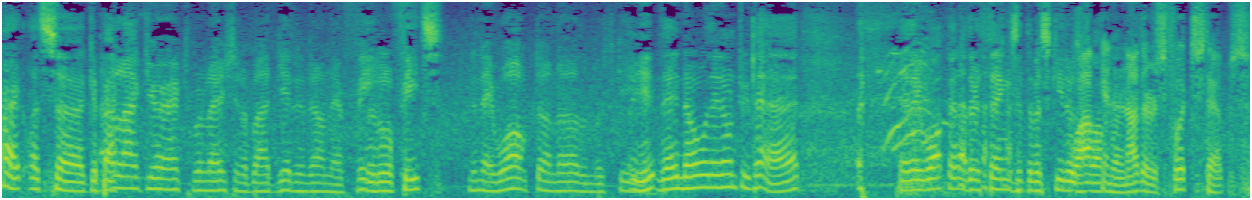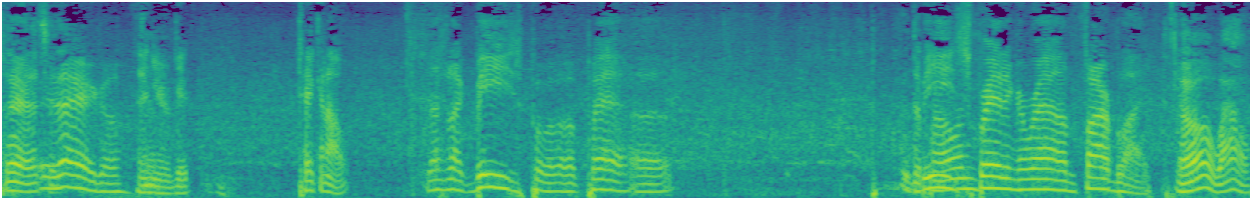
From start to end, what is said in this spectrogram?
All right, let's uh, get back. I like your explanation about getting it on their feet. The little feet. Then they walked on the other mosquitoes. Yeah, They know they don't do that. Yeah, they walk on other things that the mosquitoes walk Walking on. in others' footsteps. There, that's it. There you go. Then you get taken out. That's like bees. pu- Uh, pa- uh, The bees pollen? spreading around fire blight. Oh wow.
